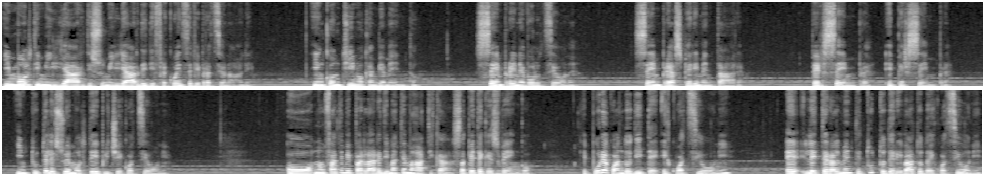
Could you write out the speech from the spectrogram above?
In molti miliardi su miliardi di frequenze vibrazionali, in continuo cambiamento, sempre in evoluzione, sempre a sperimentare, per sempre e per sempre in tutte le sue molteplici equazioni. Oh, non fatemi parlare di matematica, sapete che svengo. Eppure quando dite equazioni, è letteralmente tutto derivato da equazioni?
